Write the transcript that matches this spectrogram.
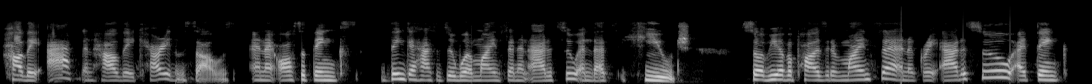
how they act and how they carry themselves. And I also think think it has to do with mindset and attitude, and that's huge. So if you have a positive mindset and a great attitude, I think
